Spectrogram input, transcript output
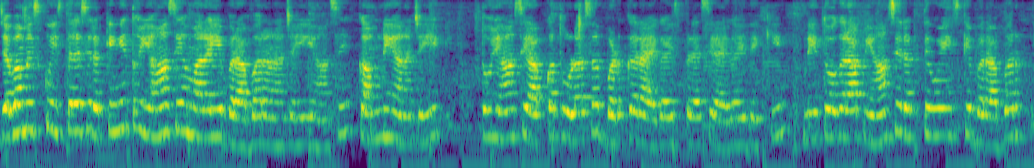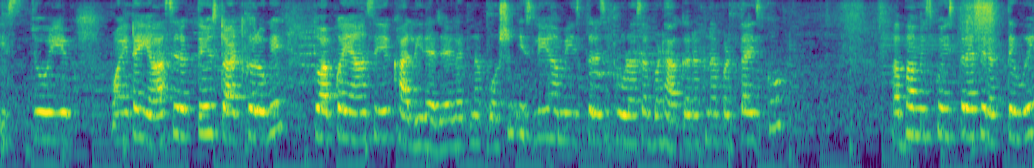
जब हम इसको इस तरह से रखेंगे तो यहाँ से हमारा ये बराबर आना चाहिए, यहाँ से। कम नहीं आना चाहिए तो यहाँ से आपका थोड़ा सा बढ़कर आएगा, इस तरह से आएगा, ये देखिए। नहीं तो अगर आप यहाँ से रखते हुए इसके बराबर, इस जो ये पॉइंट है, यहाँ से रखते हुए स्टार्ट करोगे तो आपका यहाँ से ये खाली रह जाएगा इतना पोर्शन इसलिए हमें इस तरह से थोड़ा सा बढ़ाकर रखना पड़ता है इसको। अब हम इसको इस तरह से रखते हुए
